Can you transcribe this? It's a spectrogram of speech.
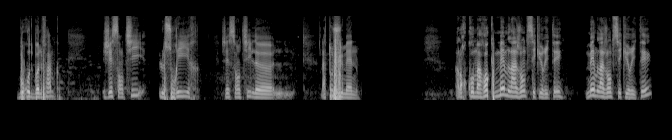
beaucoup de bonnes femmes. J'ai senti le sourire, j'ai senti la touche humaine. Alors qu'au Maroc, même l'agent de sécurité, même l'agent de sécurité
